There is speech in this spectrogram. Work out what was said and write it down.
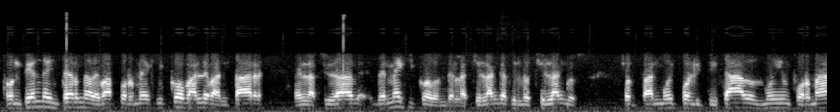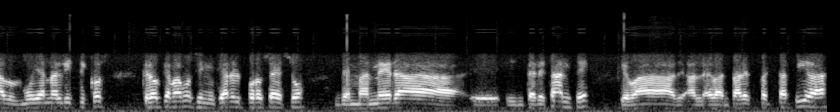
contienda interna de Va por México va a levantar en la Ciudad de México, donde las chilangas y los chilangos tan muy politizados, muy informados, muy analíticos, creo que vamos a iniciar el proceso de manera eh, interesante, que va a levantar expectativa.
